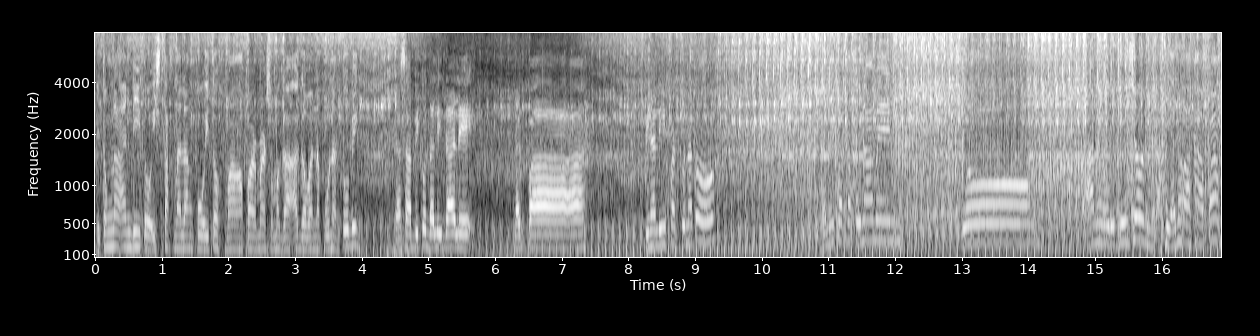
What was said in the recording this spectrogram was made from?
Itong naan dito, stock na lang po ito mga farmer. So mag-aagawan na po ng tubig. Kaya sabi ko dali-dali nagpa pinalipat ko na to. Na po namin yung aming irrigation. Ay ano, ah, pump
